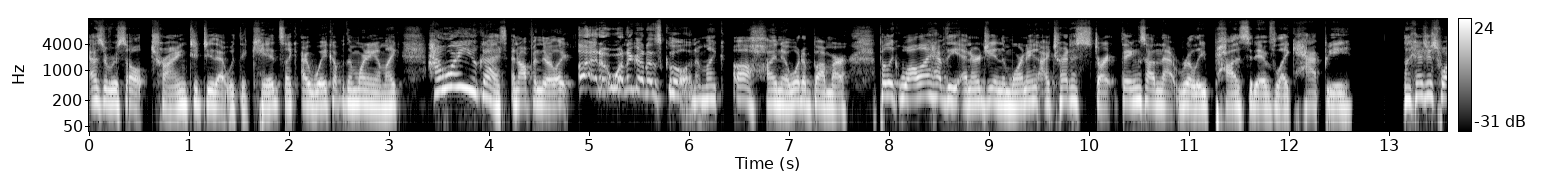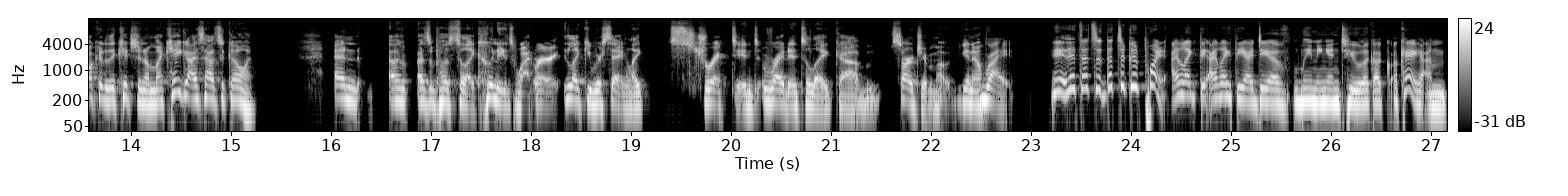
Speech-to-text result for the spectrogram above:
as a result, trying to do that with the kids. Like, I wake up in the morning, I'm like, how are you guys? And often they're like, I don't want to go to school. And I'm like, oh, I know, what a bummer. But like, while I have the energy in the morning, I try to start things on that really positive, like happy. Like, I just walk into the kitchen, I'm like, hey guys, how's it going? and uh, as opposed to like who needs what where like you were saying like strict into right into like um sergeant mode you know Right. Yeah, That's a, that's a good point. I like the I like the idea of leaning into like okay, I'm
